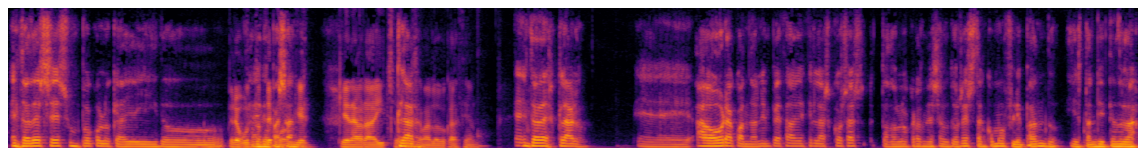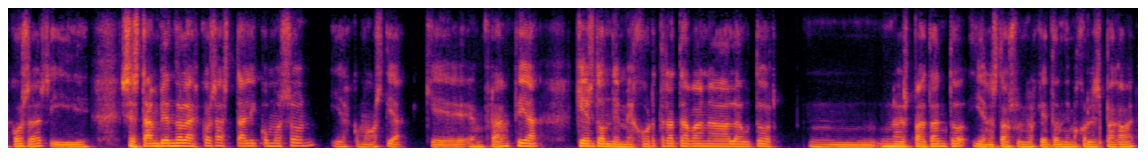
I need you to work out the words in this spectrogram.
Entonces es un poco lo que ha ido, ha ido Pregúntate por pasando. qué. ¿Quién habrá dicho que Claro. se llama la educación? Entonces, claro, eh, ahora cuando han empezado a decir las cosas, todos los grandes autores están como flipando y están diciendo las cosas y se están viendo las cosas tal y como son y es como, hostia, que en Francia, que es donde mejor trataban al autor, mm, no es para tanto y en Estados Unidos, que es donde mejor les pagaban,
